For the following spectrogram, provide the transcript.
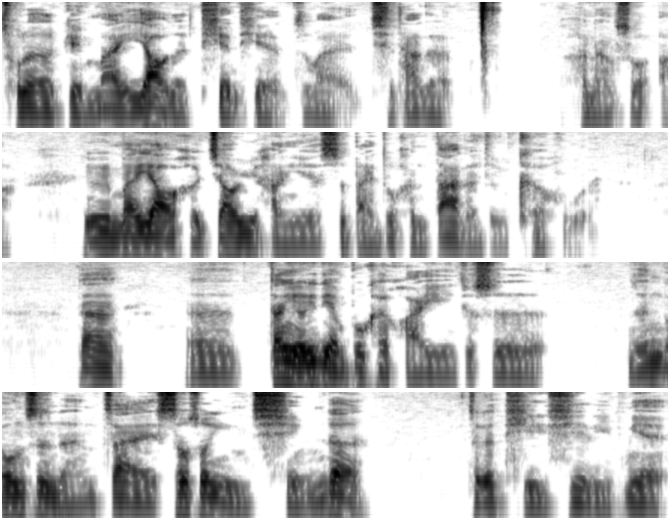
除了给卖药的甜甜之外，其他的很难说啊。因为卖药和教育行业是百度很大的这个客户了。那呃，但有一点不可怀疑，就是人工智能在搜索引擎的这个体系里面，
